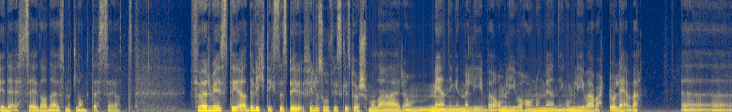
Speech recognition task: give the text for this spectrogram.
i det essayet, da, det er jo som et langt essay, at før vi Det viktigste filosofiske spørsmålet er om meningen med livet. Om livet har noen mening, om livet er verdt å leve. Uh,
